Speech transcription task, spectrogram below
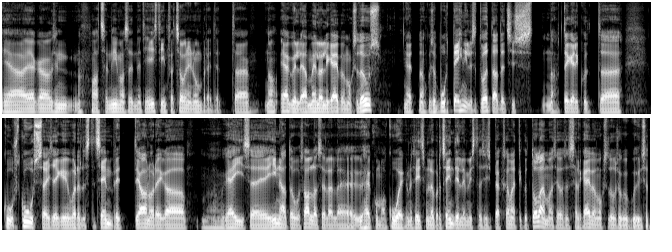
ja, ja ka siin noh, vaatasin viimased need Eesti inflatsiooninumbreid, et äh, noh, hea küll, jah, meil oli käibemaksu tõus et noh, kui sa puhttehniliselt võtad, et siis noh, tegelikult äh, kuust kuusse isegi võrreldes detsembrit jaanuariga no, jäi see hinnatõus alla sellele ühe koma kuuekümne seitsmele protsendile, mis ta siis peaks ametlikult olema seoses selle käibemaksu tõusuga, kui sa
